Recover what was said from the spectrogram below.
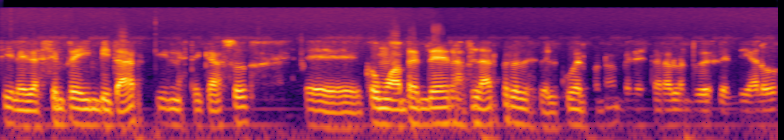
sí, la idea es siempre invitar, y en este caso, eh, como aprender a hablar, pero desde el cuerpo, ¿no? En vez de estar hablando desde el diálogo.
